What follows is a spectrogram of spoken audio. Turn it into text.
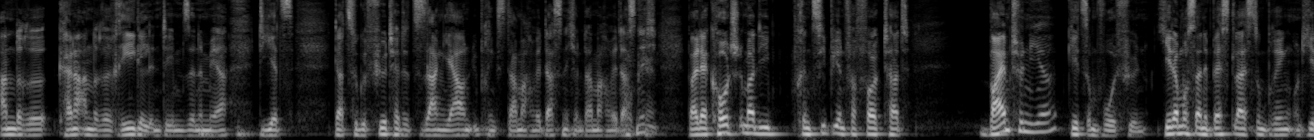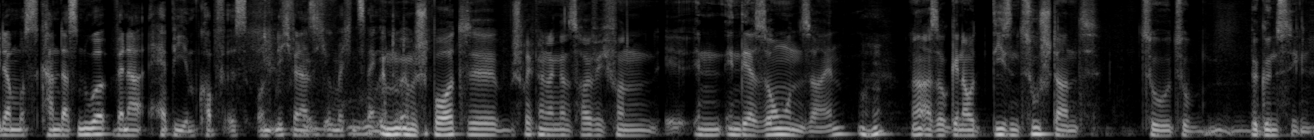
andere, keine andere Regel in dem Sinne mehr, die jetzt dazu geführt hätte zu sagen, ja, und übrigens, da machen wir das nicht und da machen wir das Okay. nicht. Weil der Coach immer die Prinzipien verfolgt hat, beim Turnier geht es um Wohlfühlen. Jeder muss seine Bestleistung bringen und jeder muss, kann das nur, wenn er happy im Kopf ist und nicht, wenn er sich irgendwelchen Zwängen Im. Im Sport äh, spricht man dann ganz häufig von äh, in, in der Zone sein. Mhm. Ja, also genau diesen Zustand zu, zu begünstigen.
